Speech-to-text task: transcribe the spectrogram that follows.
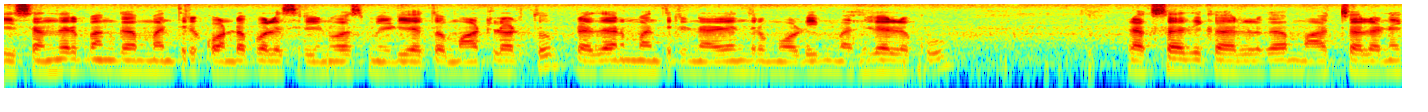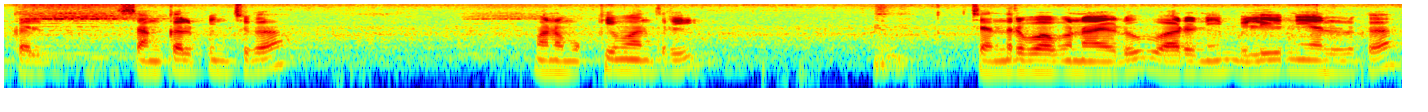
ఈ సందర్భంగా మంత్రి కొండపల్లి శ్రీనివాస్ మీడియాతో మాట్లాడుతూ ప్రధానమంత్రి నరేంద్ర మోడీ మహిళలకు లక్షాధికారులుగా మార్చాలని కల్ సంకల్పించగా మన ముఖ్యమంత్రి చంద్రబాబు నాయుడు వారిని మిలీనియర్లుగా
